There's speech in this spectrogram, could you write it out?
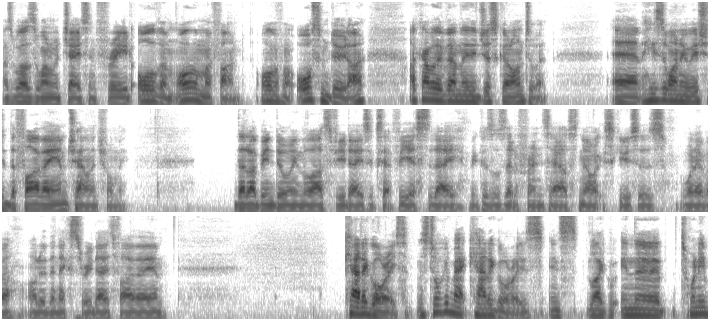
as well as the one with Jason Fried. All of them, all of them are fun. All of them, awesome dude. I, I can't believe I only just got onto it. Um, he's the one who issued the 5 a.m. challenge for me that I've been doing the last few days, except for yesterday because I was at a friend's house. No excuses, whatever. I'll do the next three days 5 a.m. Categories. Let's talk about categories. In, like in the 20,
